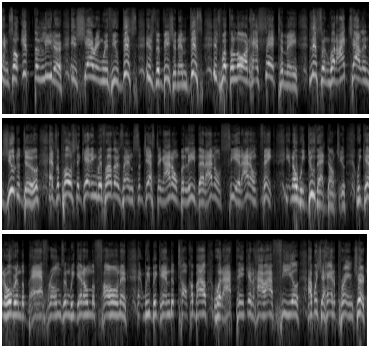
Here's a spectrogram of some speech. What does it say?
And so if the leader is sharing with you, this is the vision and this is what the Lord has said to me. Listen, what I challenge you to do, as opposed to getting with others and suggesting, I don't believe that, I don't see it, I don't think. You know, we do that, don't you? We get over in the bathrooms and we get on the phone and, and we begin to talk about what I think and how I feel. I wish I had a praying church.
